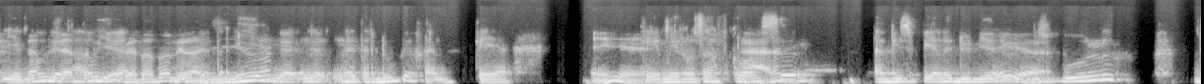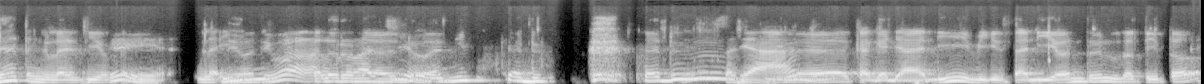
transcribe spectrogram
ya gue Kan tidak tahu ya. terduga, tahu-tahu Gua di nggak- Lazio iya nggak nggak nggak terduga kan. Kayak Iya. kayak Miroslav Klose habis Piala Dunia Iya. 2010 datang ke Lazio kan. Iya. lah ini Tiba-tiba kalau Ronaldo Lazio. anjing. Aduh aduh. Gila, kagak jadi bikin stadion tuh Lotito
